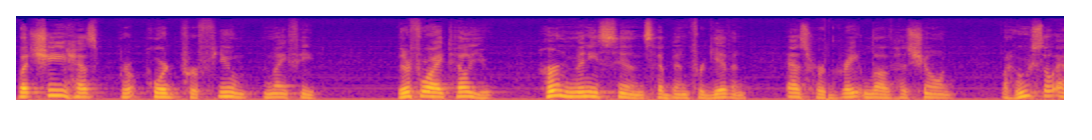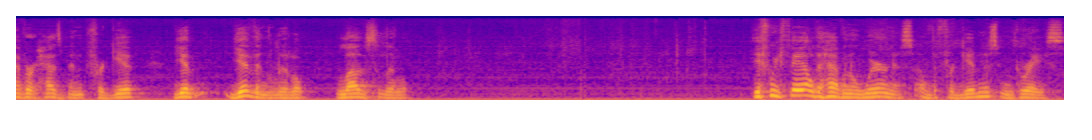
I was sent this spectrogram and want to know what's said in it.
but she has poured perfume on my feet. Therefore I tell you, her many sins have been forgiven, as her great love has shown. But whosoever has been forgive, give, given little loves little. If we fail to have an awareness of the forgiveness and grace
